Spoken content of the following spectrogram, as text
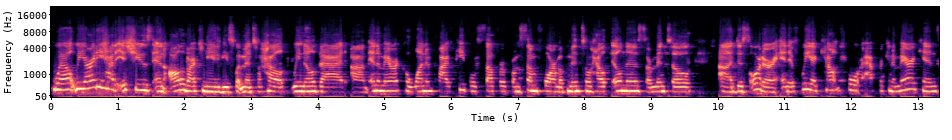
Well, we already had issues in all of our communities with mental health. We know that um, in America, one in five people suffer from some form of mental health illness or mental uh, disorder. And if we account for African Americans,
